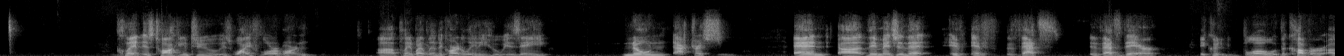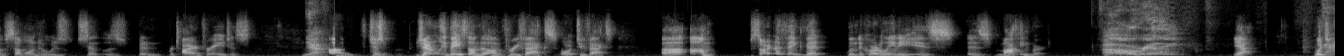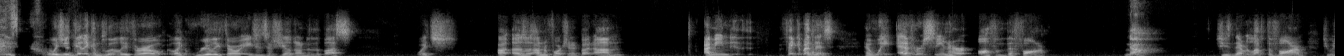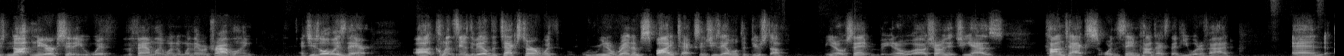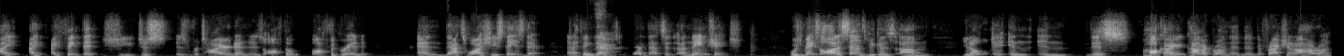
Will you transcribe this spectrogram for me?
Clint is talking to his wife, Laura Barton, uh, played by Linda Cardellini, who is a known actress. And uh, they mentioned that if, if that's if that's there, it could blow the cover of someone who was has been retired for ages. Yeah. Um, just generally based on the on three facts or two facts, uh, I'm starting to think that Linda Cardellini is is Mockingbird. Oh, really? Yeah, which That's is which is going to completely throw like really throw Agents of Shield under the bus, which uh, is unfortunate. But um, I mean, think about this: Have we ever seen her off of the farm? No. She's never left the farm. She was not in New York City with the family when when they were traveling, and she's always there. Uh, Clint seems to be able to text her with you know random spy texts, and she's able to do stuff. You know, saying you know uh, showing that she has contacts or the same contacts that he would have had. And I, I I think that she just is retired and is off the off the grid, and that's why she stays there. And I think that, that that's a, a name change, which makes a lot of sense because um you know in in this Hawkeye comic run, the the, the Fraction Aja run,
